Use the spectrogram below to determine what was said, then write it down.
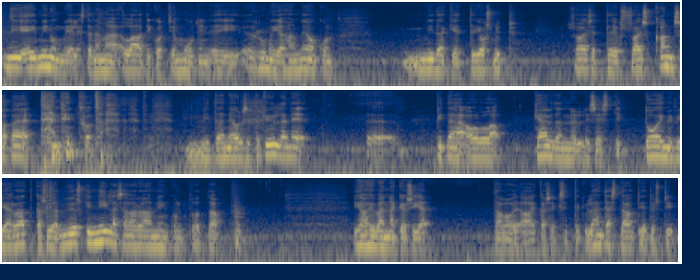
Niin ei minun mielestä nämä laatikot ja muut, niin ei rumiahan ne on kuin mitäkin, että jos nyt saisi, että jos saisi kansa päättää, niin tuota, mitä ne olisi, että kyllä ne pitää olla käytännöllisesti toimivia ratkaisuja. Myöskin niillä saadaan niin kuin tuota, ihan hyvännäköisiä taloja aikaiseksi. Että kyllähän tästä on tietysti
